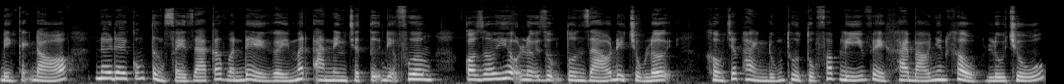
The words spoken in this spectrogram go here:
Bên cạnh đó, nơi đây cũng từng xảy ra các vấn đề gây mất an ninh trật tự địa phương, có dấu hiệu lợi dụng tôn giáo để trục lợi, không chấp hành đúng thủ tục pháp lý về khai báo nhân khẩu, lưu trú.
